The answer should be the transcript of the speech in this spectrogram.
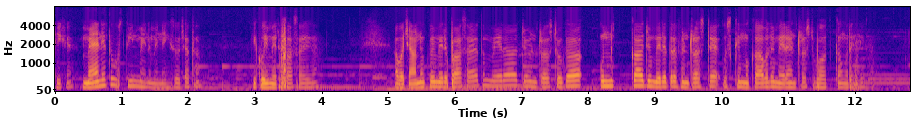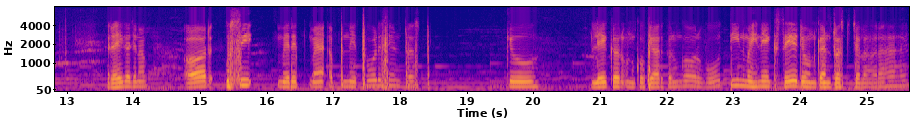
ठीक है? मैंने तो उस तीन महीने में नहीं सोचा था कि कोई मेरे पास आएगा। अब अचानक कोई मेरे पास आया तो मेरा जो इंटरेस्ट होगा, उनका जो मेरे तरफ़ इंटरेस्ट है, उसके मुकाबले मेरा इंटरेस्ट बहुत कम रहेगा। रहेगा जनाब? और उसी मेरे, मैं अपने थोड़े से इंटरेस्ट को लेकर उनको प्यार करूँगा और वो तीन महीने से जो उनका इंटरेस्ट चला आ रहा है,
